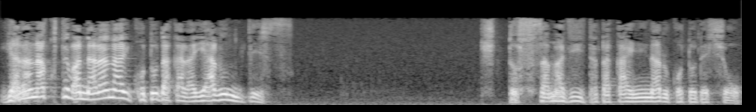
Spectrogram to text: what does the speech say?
やらなくてはならないことだからやるんです。きっと凄まじい戦いになることでしょう。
